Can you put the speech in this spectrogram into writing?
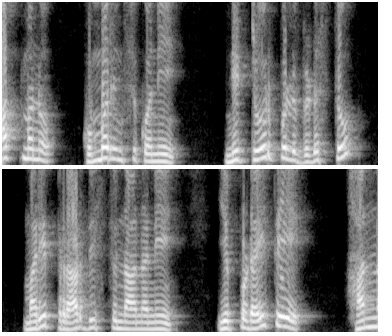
ఆత్మను కుమ్మరించుకొని నిట్టూర్పులు విడుస్తూ మరి ప్రార్థిస్తున్నానని ఎప్పుడైతే హన్న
